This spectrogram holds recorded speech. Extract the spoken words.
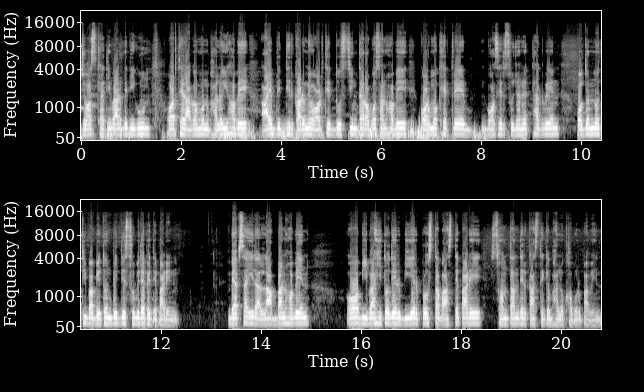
যশ খ্যাতি বাড়বে দ্বিগুণ, অর্থের আগমন ভালোই হবে, আয় বৃদ্ধির কারণে অর্থের দুশ্চিন্তার অবসান হবে। কর্মক্ষেত্রে বসের সুজনের থাকবেন, পদোন্নতি বা বেতন বৃদ্ধির সুবিধা পেতে পারেন। ব্যবসায়ীরা লাভবান হবেন। অবিবাহিতদের বিয়ের প্রস্তাব আসতে পারে। সন্তানদের কাছ থেকে ভালো খবর পাবেন।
